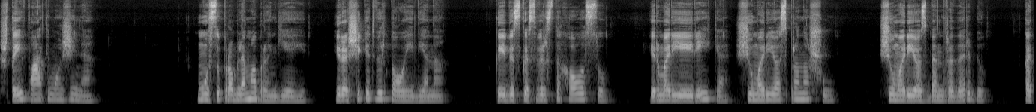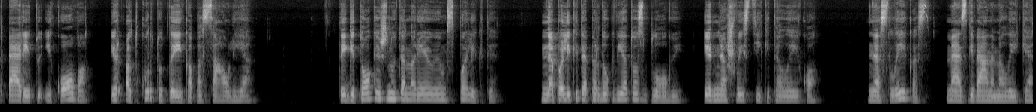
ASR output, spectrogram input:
Štai Fatimo žinia. Mūsų problema, brangieji, yra ši ketvirtoji diena, kai viskas virsta chaosu ir Marijai reikia šių Marijos pranašų, šių Marijos bendradarbių, kad pereitų į kovą ir atkurtų taiką pasaulyje. Taigi tokią žinutę norėjau jums palikti. Nepalikite per daug vietos blogiui ir nešvaistykite laiko, nes laikas, mes gyvename laike,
